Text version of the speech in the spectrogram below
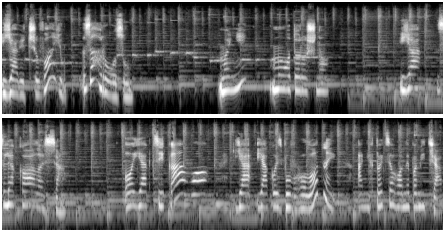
Я відчуваю загрозу. Мені моторошно. Я злякалася. Ой, як цікаво! Я якось був голодний, а ніхто цього не помічав.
